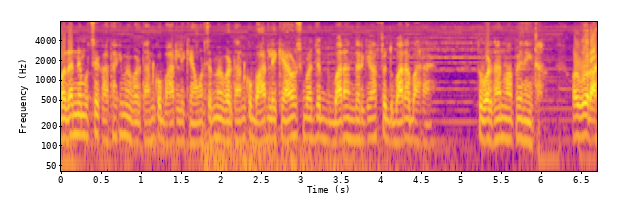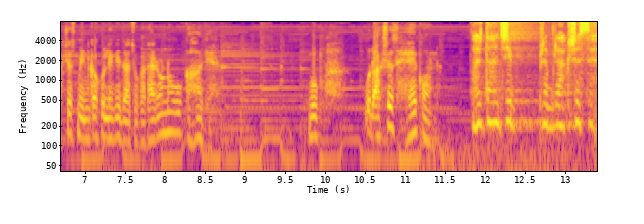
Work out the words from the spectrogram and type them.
मदन ने मुझसे कहा था कि मैं वरदान को बाहर लेके आऊँ और जब मैं वरदान को बाहर लेके आया और उसके बाद जब दोबारा अंदर गया फिर दोबारा बाहर आया तो वरदान वहाँ पे नहीं था। और वो राक्षस मेनका को लेके जा चुका था। नो वो कहाँ गया वो वो राक्षस है कौन? वरदान जी ब्रह्म राक्षस है।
